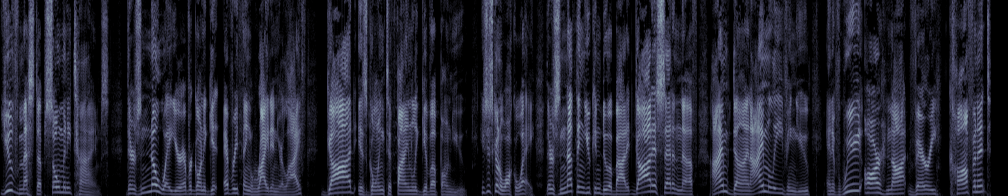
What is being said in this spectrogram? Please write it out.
You've messed up so many times. There's no way you're ever going to get everything right in your life. God is going to finally give up on you. He's just going to walk away. There's nothing you can do about it. God has said enough. I'm done. I'm leaving you. And if we are not very confident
